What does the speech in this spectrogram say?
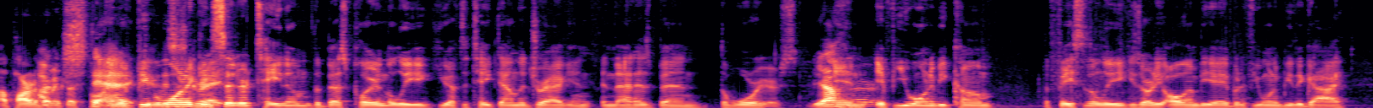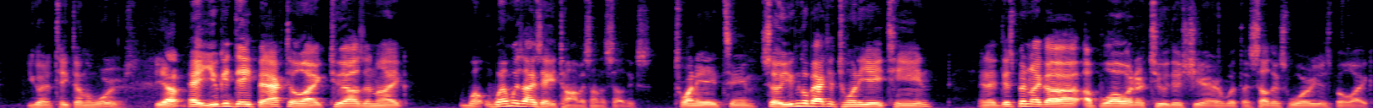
a part of it I'm at this ecstatic. point. And if people dude, want to great. consider Tatum the best player in the league, you have to take down the Dragon, and that has been the Warriors. Yeah. And Sure. if you want to become the face of the league, he's already All NBA. But if you want to be the guy, you got to take down the Warriors. Yep. Hey, you can date back to like 2000. Like, when, when was Isaiah Thomas on the Celtics? 2018. So you can go back to 2018, and like, there's been like a, a blowout or two this year with the Celtics Warriors, but like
